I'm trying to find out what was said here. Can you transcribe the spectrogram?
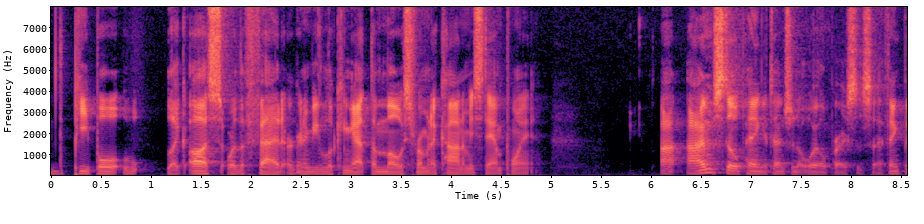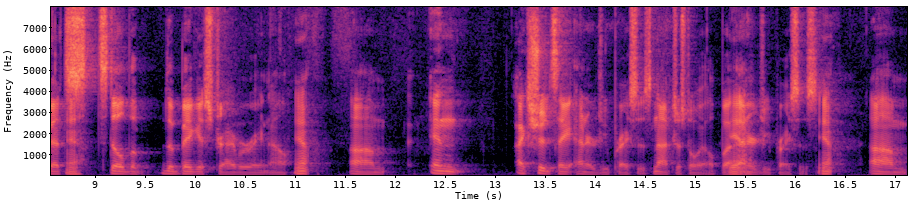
The people like us or the Fed are going to be looking at the most from an economy standpoint. I, I'm still paying attention to oil prices. I think that's still the the biggest driver right now. Yeah. Um, and I should say energy prices, not just oil, but Yeah. energy prices. Yeah. Um,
